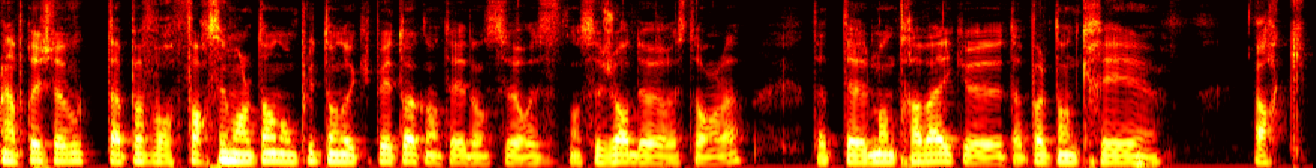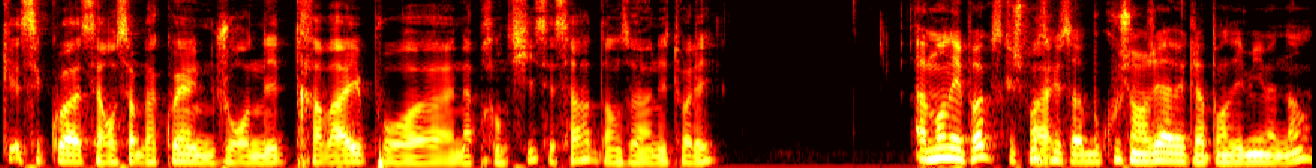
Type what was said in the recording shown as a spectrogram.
Après, je t'avoue que t'as pas forcément le temps non plus de t'en occuper toi quand t'es dans ce dans ce genre de restaurant-là. T'as tellement de travail que t'as pas le temps de créer. Alors, c'est quoi Ça ressemble à quoi une journée de travail pour euh, un apprenti, c'est ça, dans un étoilé? À mon époque, parce que je pense que ça a beaucoup changé avec la pandémie maintenant.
